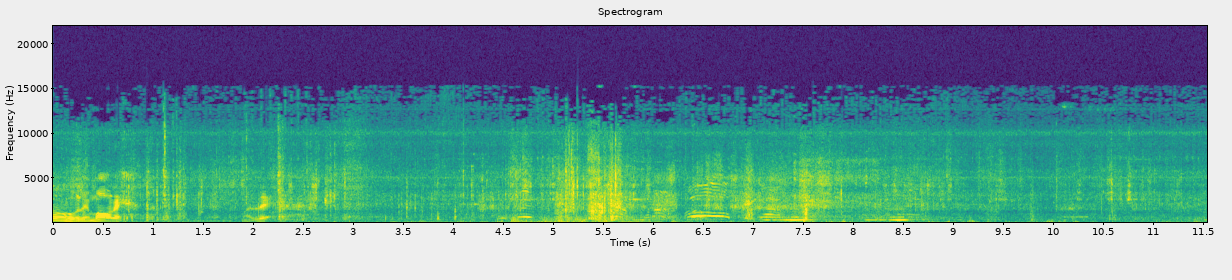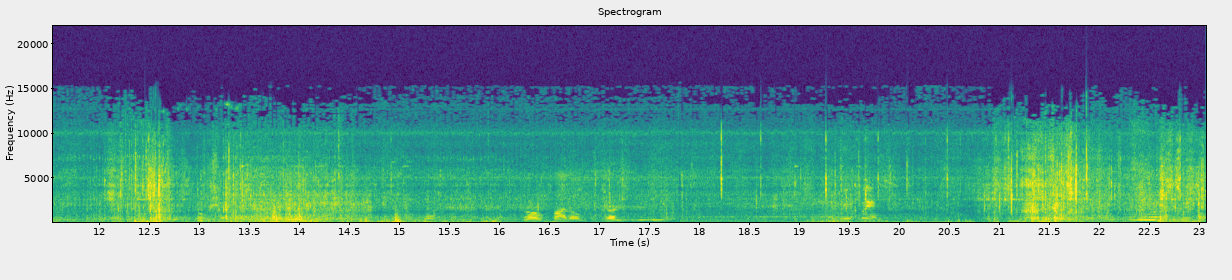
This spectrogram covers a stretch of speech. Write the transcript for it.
Oh, le mole! Vale. Go, follow, turn. Here,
